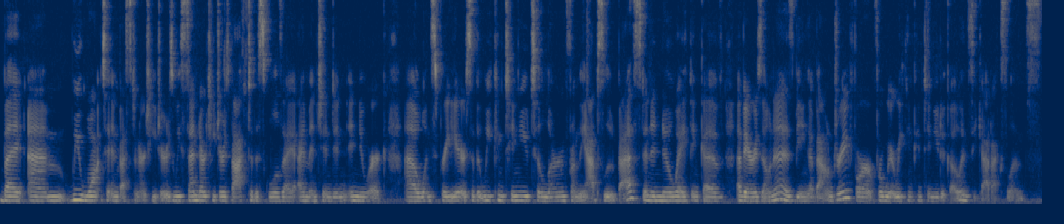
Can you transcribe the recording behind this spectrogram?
but um, we want to invest in our teachers. We send our teachers back to the schools I, I mentioned in, in Newark uh, once per year so that we continue to learn from the absolute best and in no way think of, of Arizona as being a boundary for, for where we can continue to go and seek out excellence.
